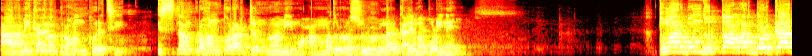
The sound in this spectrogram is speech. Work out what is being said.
আর আমি কালেমা গ্রহণ করেছি। ইসলাম গ্রহণ করার জন্য আমি মোহাম্মদুর রসুল্লাহর কালেমা পড়ি নাই। তোমার বন্ধুত্ব আমার দরকার।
